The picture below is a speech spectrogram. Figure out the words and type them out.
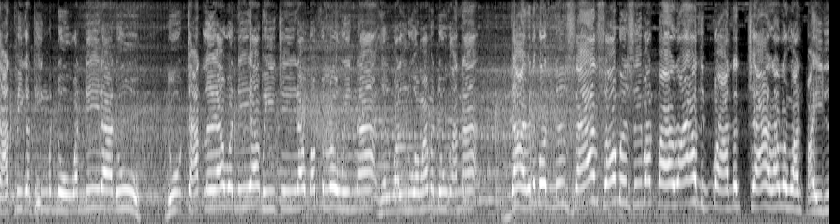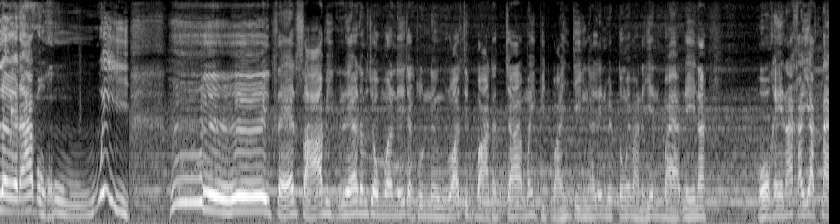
จัดพี่กระทิงมันดูวันนี้นะดู ดูจัดเลยครับวันนี้ครับพีจีแล้วบัฟเฟโลวินนะเงินวันรวมครับมาดูกันนะ ได้ไปทั้งหมดหนึ่งแสนสองหมื่นสี่พันแปดร้อยห้าสิบบาทนะจ๊ะรับรางวัลไปเลยนะครับโอ้โหเฮ้ยแสนสามอีกแล้วท่านผู้ชมวันนี้จากทุน 110 บาทนะจ๊ะ ไม่ผิดหวังจริงๆนะ เล่นเว็บตรงไม่ผ่านในเย็นแบบนี้นะ โอเคนะใครอยากแต่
